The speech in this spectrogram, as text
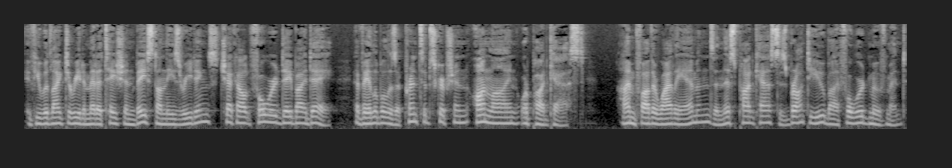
If you would like to read a meditation based on these readings, check out Forward Day by Day available as a print subscription, online, or podcast. I'm Father Wiley Ammons, and this podcast is brought to you by Forward Movement.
